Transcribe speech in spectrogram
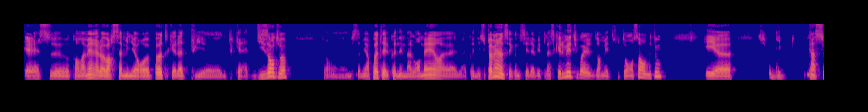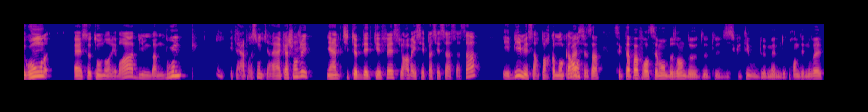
elle se- quand ma mère, elle va voir sa meilleure euh, pote qu'elle a depuis, euh, depuis qu'elle a 10 ans, tu vois. Genre, euh, sa meilleure pote, elle connaît ma grand-mère, euh, elle la connaît super bien, c'est comme si elle avait presque élevé, tu vois, elles dormaient tout le temps ensemble et tout. Et euh, au bout de 15 secondes, elle se tombe dans les bras, bim bam boum, et t'as l'impression qu'il n'y a rien qu'à changer. Il y a un petit update qui est fait sur, ah bah il s'est passé ça, ça, ça, et bim, et ça repart comme en Ouais, 40. c'est ça. C'est que t'as pas forcément besoin de, de, de discuter ou de même de prendre des nouvelles.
